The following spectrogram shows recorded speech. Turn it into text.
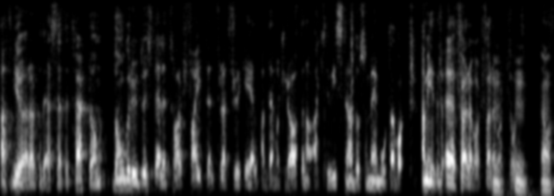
att göra på det sättet. Tvärtom, de går ut och istället tar fighten för att försöka hjälpa demokraterna och aktivisterna då som är emot abort. I mean, eh, för abort, för abort. Mm, mm, ja.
